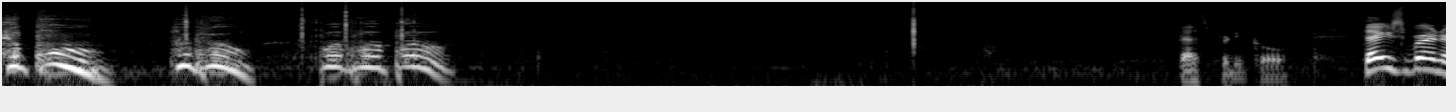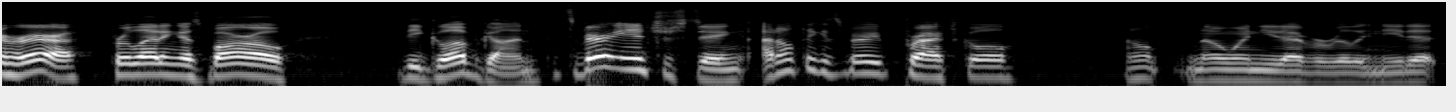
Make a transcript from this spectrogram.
Kaboom! Kaboom! Boom! Boom! Boom! That's pretty cool. Thanks, Brandon Herrera, for letting us borrow the glove gun. It's very interesting. I don't think it's very practical. I don't know when you'd ever really need it,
